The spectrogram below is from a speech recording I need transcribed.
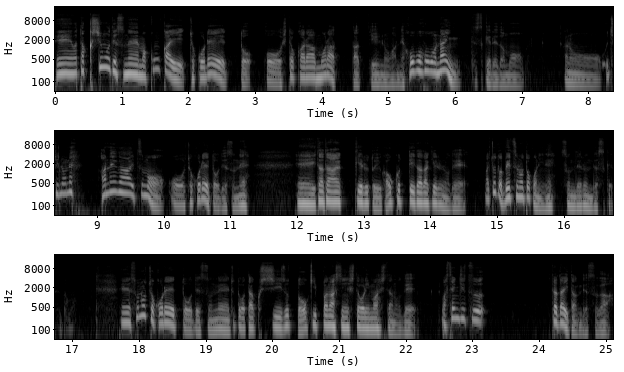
えー、私もですね、まあ、今回チョコレートを人からもらったっていうのはね、ほぼほぼないんですけれども、あのうちのね、姉がいつもチョコレートをですね、えー、いただけるというか送っていただけるので、まあ、ちょっと別のとこにね、住んでるんですけれども、えー、そのチョコレートをですね、ちょっと私ずっと置きっぱなしにしておりましたので、まあ、先日いただいたんですが、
